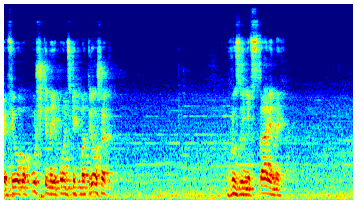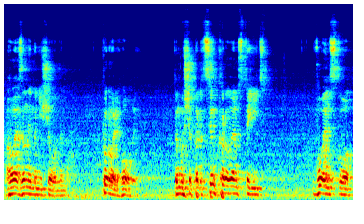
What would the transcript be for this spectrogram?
Ефіопа Пушкіна, японських матрьошок, грузинів Сталіних, але за ними нічого нема. Король голий. Тому що перед цим королем стоїть воїнство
